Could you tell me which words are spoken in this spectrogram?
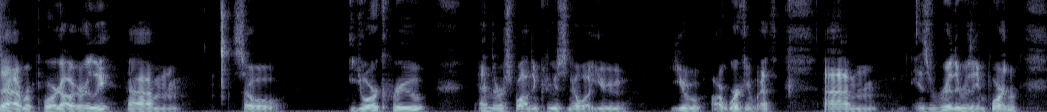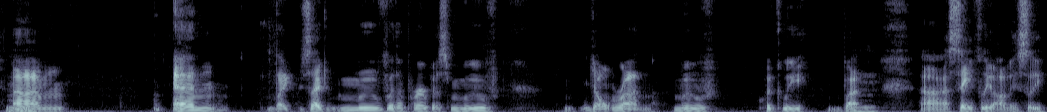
uh, report out early, um, so your crew and the responding crews know what you you are working with, um, is really really important. mhm. Um, and like you said, move with a purpose. Move, don't run. Move quickly, but Mhm. uh, safely, obviously.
